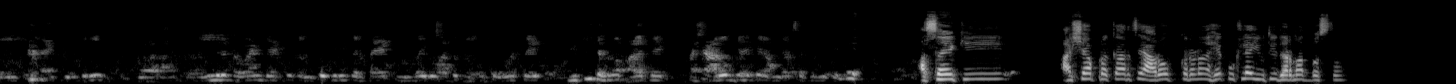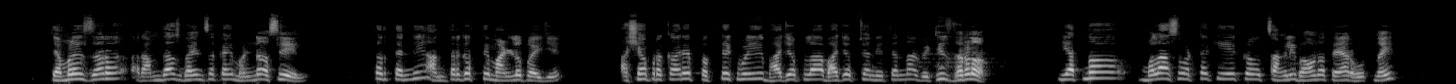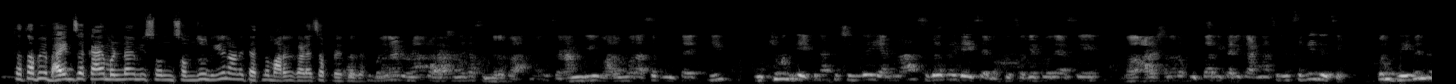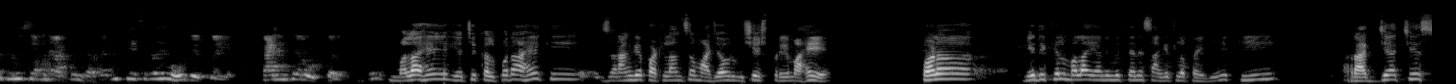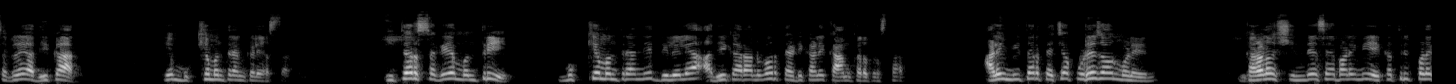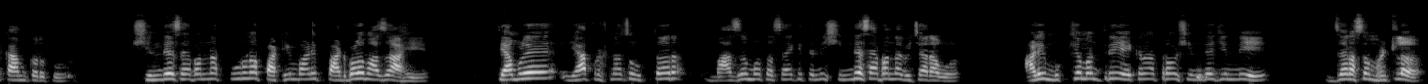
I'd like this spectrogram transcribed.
रवींद्र चव्हाण जे आहेत ते करतायत. मुंबई गोवाचा प्रश्न सोडवत नाहीत. युती धर्म पाळत नाहीत. असे आरोप जे आहेत ते रामदास केले असं आहे की अशा प्रकारचे आरोप करणं हे कुठल्या युती धर्मात बसतं? त्यामुळे जर रामदास भाईंचं काही म्हणणं असेल तर त्यांनी अंतर्गत ते मांडलं पाहिजे. अशा प्रकारे प्रत्येक वेळी भाजपला भाजपच्या नेत्यांना वेठीस धरणं यातनं मला असं वाटतं की एक चांगली भावना तयार होत नाही. तथापि भाईंचं काय म्हणणं आहे मी समजून घेईन आणि त्यातनं मार्ग काढायचा प्रयत्न करेन. मुख्यमंत्री एकनाथ शिंदे यांना सगळं काही द्यायचंय. मग ते सगळे असे अं, आरक्षणाचा मुद्दा निकाली काढणं असेल हे सगळे द्यायचे पण देवेंद्र फडणवीस यामध्ये अडचण करतात की ते सगळं हे होऊ देत नाहीये. काय नेमकं याला उत्तर आहे? मला हे याची कल्पना आहे की जरांगे पाटलांचं माझ्यावर विशेष प्रेम आहे. पण हे देखील मला या निमित्ताने सांगितलं पाहिजे की राज्याचे सगळे अधिकार हे मुख्यमंत्र्यांकडे असतात. इतर सगळे मंत्री मुख्यमंत्र्यांनी दिलेल्या अधिकारांवर त्या ठिकाणी काम करत असतात. आणि मी तर त्याच्या पुढे जाऊन म्हणेन कारण शिंदे साहेब आणि मी एकत्रितपणे काम करतो. शिंदे साहेबांना पूर्ण पाठिंबा आणि पाठबळ माझं आहे. त्यामुळे या प्रश्नाचं उत्तर माझं मत असं आहे की त्यांनी शिंदे साहेबांना विचारावं. आणि मुख्यमंत्री एकनाथराव शिंदेजींनी जर असं म्हटलं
